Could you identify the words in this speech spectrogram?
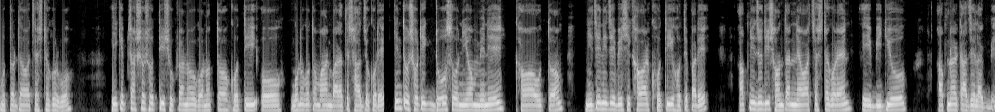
উত্তর দেওয়ার চেষ্টা করব। এই ক্যাপ চারশো সত্যি শুক্রাণু ঘনত্ব, গতি ও গুণগত মান বাড়াতে সাহায্য করে। কিন্তু সঠিক ডোজ ও নিয়ম মেনে খাওয়া উত্তম। নিজে নিজে বেশি খাওয়ার ক্ষতি হতে পারে। আপনি যদি সন্তান নেওয়ার চেষ্টা করেন, এই ভিডিও আপনার কাজে লাগবে।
